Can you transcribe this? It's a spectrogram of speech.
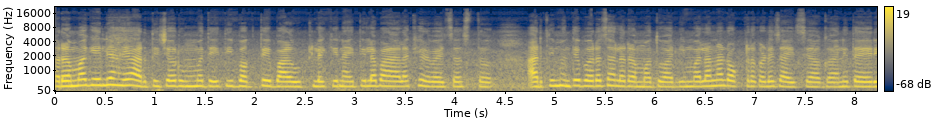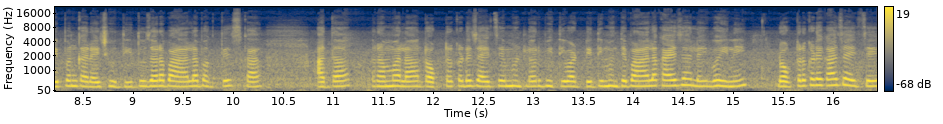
रमा गेली आहे आरतीच्या रूममध्ये. ती बघते बाळ उठलं की नाही तिला बाळाला खेळवायचं असतं. आरती म्हणते बरं झालं रमा तू आली. मला ना डॉक्टरकडे जायचं अगं आणि तयारी पण करायची होती. तू जरा बाळाला बघतेस का? आता रमाला डॉक्टरकडे जायचे म्हटल्यावर भीती वाटते. ती म्हणते बाळाला काय झालं आहे वहिनी डॉक्टरकडे का जायचे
